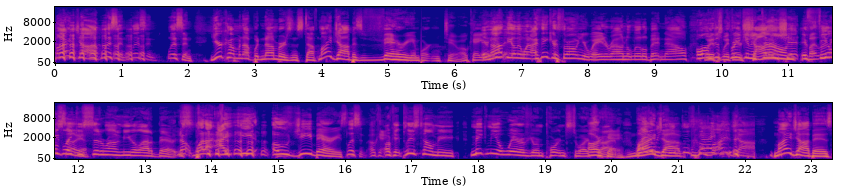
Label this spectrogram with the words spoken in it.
My job. Listen, listen, listen. You're coming up with numbers and stuff. My job is very important too. Okay, you're It- not it- the only one. I think you're throwing your weight around a little bit now. Oh, I'm with, just with breaking your it shaman down. Shit, it but let me feels like tell you ya. sit around and eat a lot of berries. No, what I, I eat OG berries. Listen, okay. Okay, please tell me, make me aware of your importance to our tribe. Why do my we keep job. this guy? My job. My job is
